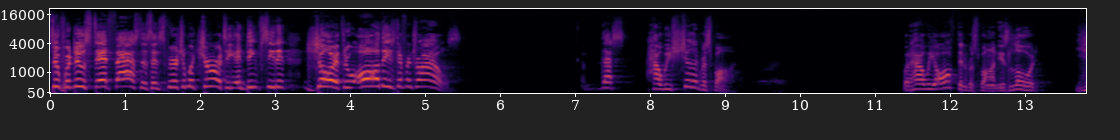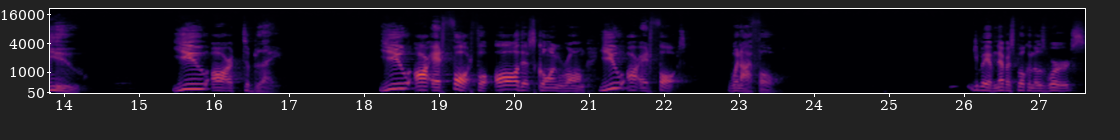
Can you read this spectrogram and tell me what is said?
to produce steadfastness and spiritual maturity and deep seated joy through all these different trials. That's how we should respond. But how we often respond is, Lord, you. You are to blame. You are at fault for all that's going wrong. You are at fault when I fall. You may have never spoken those words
